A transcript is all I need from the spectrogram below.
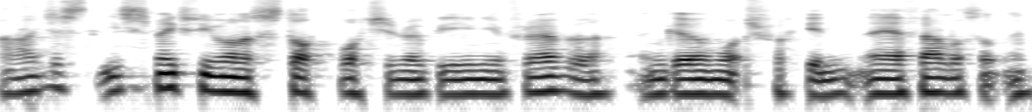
and I just he just makes me want to stop watching rugby union forever and go and watch fucking AFL or something.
